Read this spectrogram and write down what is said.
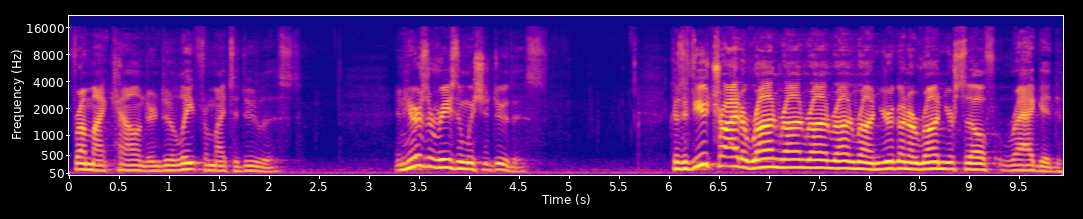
from my calendar and delete from my to do list. And here's the reason we should do this. Because if you try to run, run, run, run, run, you're going to run yourself ragged.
